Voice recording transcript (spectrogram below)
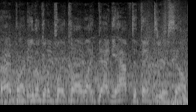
All right, partner, you look at a play call like that, and you have to think to yourself,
